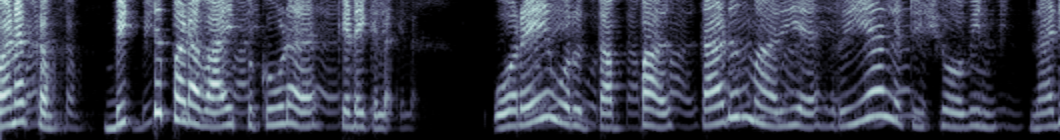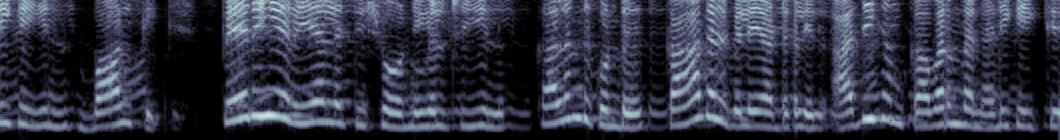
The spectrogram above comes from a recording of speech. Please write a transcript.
வணக்கம். பிட்டு பட வாய்ப்பு கூட கிடைக்கல. ஒரே ஒரு தப்பால் தடுமாறிய ரியாலிட்டி ஷோவின் நடிகையின் வாழ்க்கை பெரிய ரியாலிட்டி ஷோ நிகழ்ச்சியில் கலந்து கொண்டு காதல் விளையாட்டுகளில் அதிகம் கவர்ந்த நடிகைக்கு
